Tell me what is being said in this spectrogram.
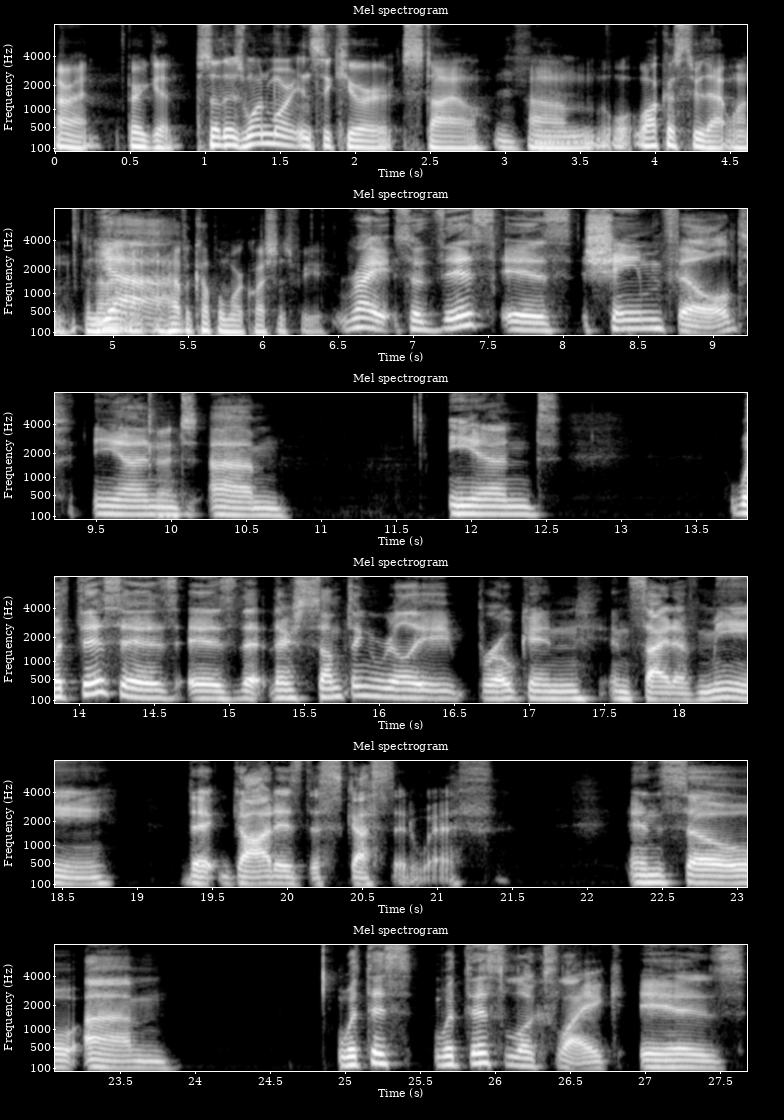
All right, very good. So there's one more insecure style. Um, walk us through that one, and I- Yeah. I, I have a couple more questions for you. Right. So this is shame filled and um and what this is is that there's something really broken inside of me that God is disgusted with. And so um what this what this looks like is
